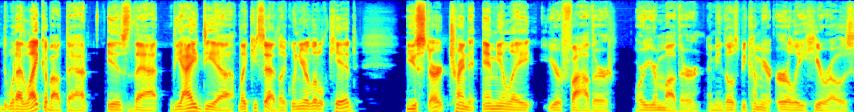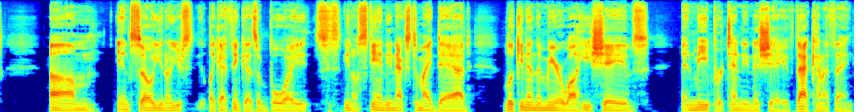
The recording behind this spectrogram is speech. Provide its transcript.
what I like about that is that the idea, like you said, like when you're a little kid, you start trying to emulate your father or your mother. I mean, those become your early heroes. Um, and so, you know, you're like, I think as a boy, you know, standing next to my dad, looking in the mirror while he shaves and me pretending to shave, that kind of thing.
